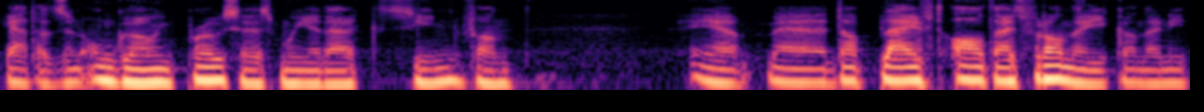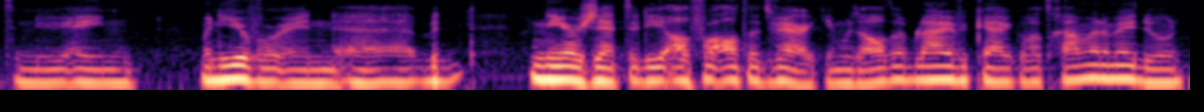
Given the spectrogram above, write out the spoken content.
ja, dat is een ongoing process, moet je daar zien van. Ja, eh, dat blijft altijd veranderen. Je kan daar niet nu één manier voor in eh, neerzetten die al voor altijd werkt. Je moet altijd blijven kijken, wat gaan we ermee doen?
